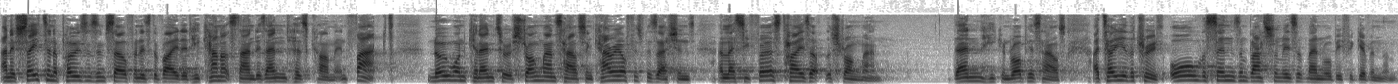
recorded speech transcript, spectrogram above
And if Satan opposes himself and is divided, he cannot stand. His end has come. In fact, no one can enter a strong man's house and carry off his possessions unless he first ties up the strong man. Then he can rob his house. I tell you the truth, all the sins and blasphemies of men will be forgiven them.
